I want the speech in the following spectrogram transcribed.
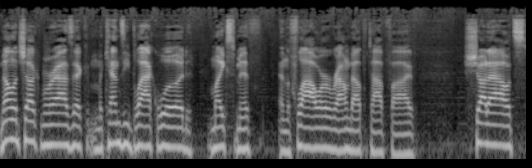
Melnichuk, Mrazek, Mackenzie Blackwood, Mike Smith, and the Flower round out the top five. Shutouts,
